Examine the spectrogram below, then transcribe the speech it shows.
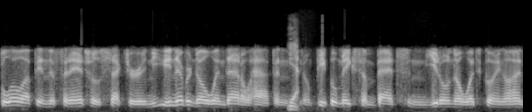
blow up in the financial sector, and you never know when that'll happen. Yeah. You know, people make some bets, and you don't know what's going on.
